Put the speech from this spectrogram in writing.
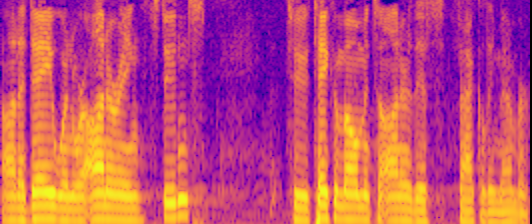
on a day when we're honoring students to take a moment to honor this faculty member.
